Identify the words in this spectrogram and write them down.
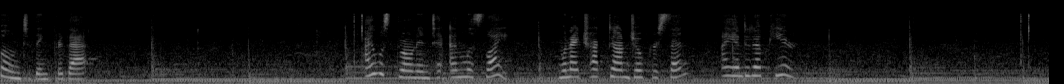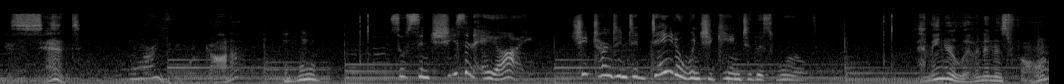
phone to thank for that. I was thrown into endless light. When I tracked down Joker Sen, I ended up here. His scent? Who are you, Morgana? Mm-hmm. So since she's an AI, she turned into Data when she came to this world. That mean you're living in his phone?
